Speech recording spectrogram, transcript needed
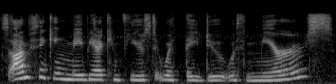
So I'm thinking maybe I confused it with They Do It With Mirrors.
